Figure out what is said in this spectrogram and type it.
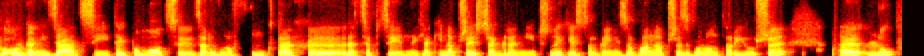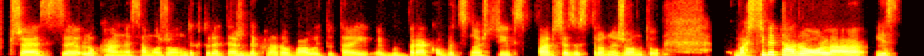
organizacji tej pomocy, zarówno w punktach e, recepcyjnych, jak i na przejściach granicznych, jest organizowana przez wolontariuszy e, lub przez lokalne samorządy, które też deklarowały tutaj brak obecności i wsparcia ze strony rządu. Właściwie ta rola jest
